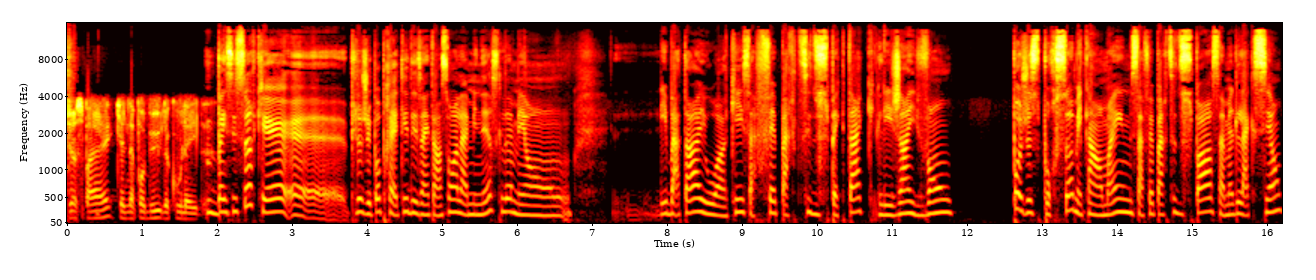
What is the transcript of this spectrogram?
J'espère qu'elle n'a pas bu le Kool-Aid. Ben c'est sûr que euh, puis là, je vais pas prêter des intentions à la ministre, là, mais on les batailles au hockey, ça fait partie du spectacle. Les gens y vont pas juste pour ça, mais quand même, ça fait partie du sport, ça met de l'action.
